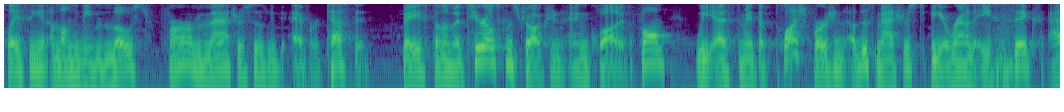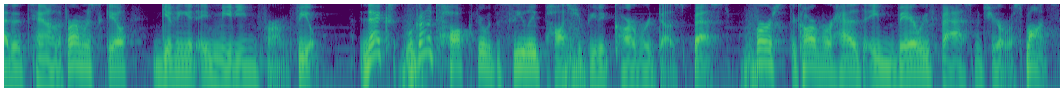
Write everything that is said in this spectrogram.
placing it among the most firm mattresses we've ever tested. Based on the material's construction and quality of the foam, we estimate the plush version of this mattress to be around a 6 out of 10 on the firmness scale, giving it a medium firm feel. Next, we're going to talk through what the Sealy Posturepedic Carver does best. First, the Carver has a very fast material response.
